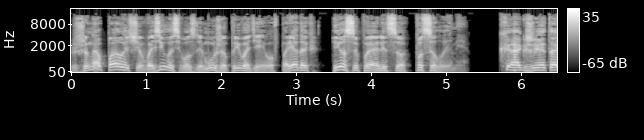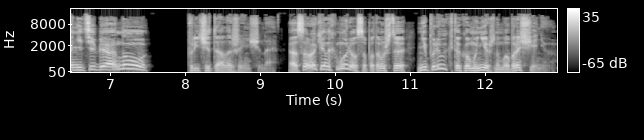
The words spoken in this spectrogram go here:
Жена Палыча возилась возле мужа, приводя его в порядок и осыпая лицо поцелуями. «Как же это они тебя, ну!» — причитала женщина. А Сорокин хмурился, потому что не привык к такому нежному обращению.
